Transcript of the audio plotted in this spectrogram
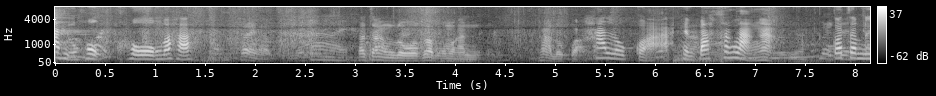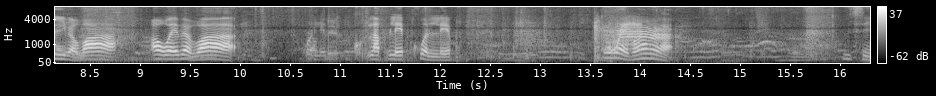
5-6โครงปะคะใช่ครับ ใช่ถ้าจ้างโลก็ประมาณ5โลกว่า5โลกว่า เห็นปะข้างหลังอะ ก็จะมีแบบว่า เอาไว้แบบว่าขวดเล็บ รับเล็บขวนเล็บตัวใหญ่มากเลยอะดูสิ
